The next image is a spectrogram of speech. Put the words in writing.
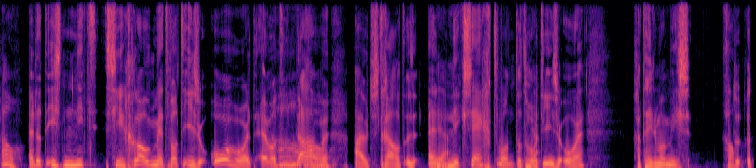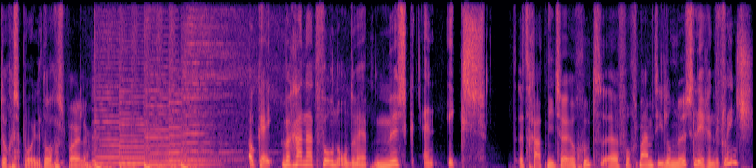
Oh, En dat is niet synchroon met wat hij in zijn oor hoort. En wat die Oh. dame uitstraalt en Ja. niks zegt. Want dat hoort hij in zijn oor. Gaat helemaal mis. To- Toch gespoilerd. Toch een spoiler. Oké, we gaan naar het volgende onderwerp. Musk en X. Het gaat niet zo heel goed eh, volgens mij met Elon Musk. Liggende clinch.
